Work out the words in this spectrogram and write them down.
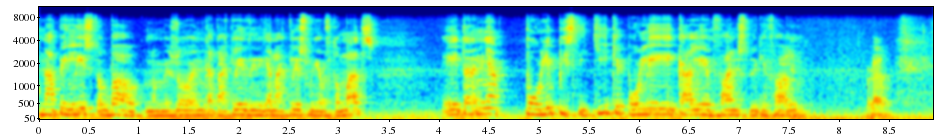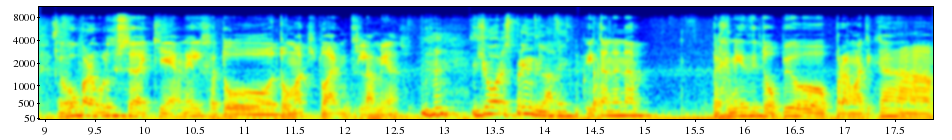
να απειλήσει τον Πάοκ. Νομίζω είναι κατακλείδη για να κλείσουμε για αυτό το μάτς. Ήταν μια πολύ πιστική και πολύ καλή εμφάνιση του κεφάλου. Μπράβο. Εγώ παρακολούθησα και ανέλησα το, το μάτι του Άρμη της Λαμίας. Mm-hmm. Δύο ώρες πριν δηλαδή. Ήταν ένα παιχνίδι το οποίο πραγματικά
